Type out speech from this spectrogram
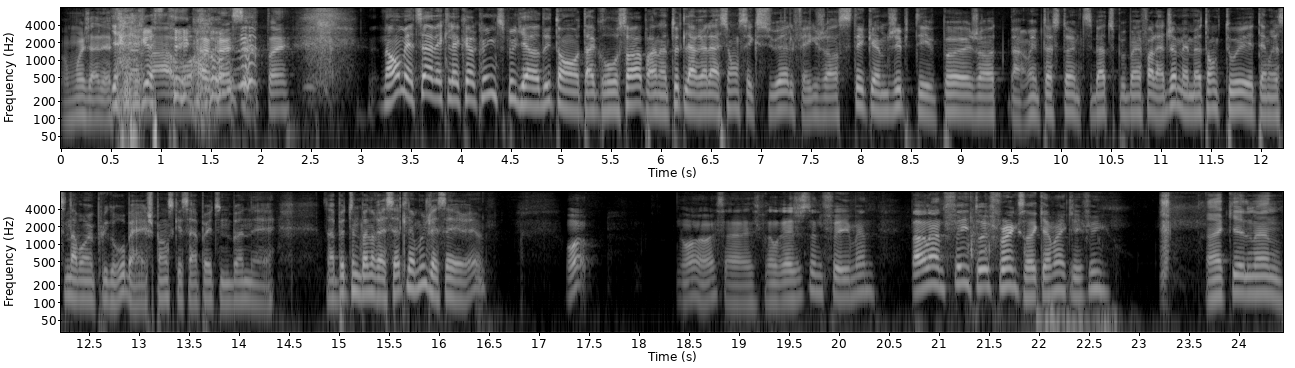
Moi, j'allais rester avoir gros. un certain. Non, mais tu sais, avec le cock ring, tu peux garder ton, ta grosseur pendant toute la relation sexuelle. Fait que, genre, si t'es comme J pis t'es pas, genre, ben, en même temps, si t'as un petit bat, tu peux bien faire la job. Mais mettons que toi, t'aimerais ça d'avoir un plus gros, ben, je pense que ça peut être une bonne, euh, ça peut être une bonne recette, là. Moi, je l'essayerais. Ouais. Ouais, ouais, ça, je prendrais juste une fille, man. Parlant de filles, toi, Frank, ça va comment avec les filles? Tranquille, man.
